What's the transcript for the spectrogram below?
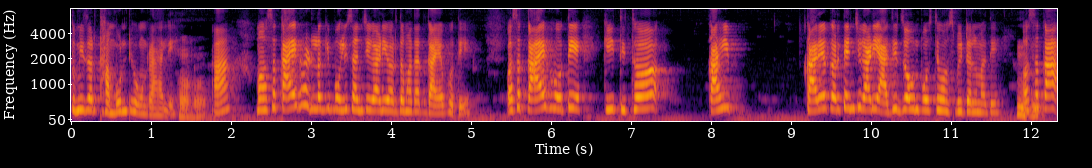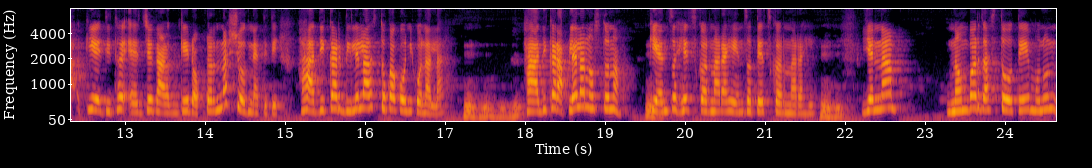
तुम्ही जर थांबून ठेवून राहिले. हा, मग असं काय घडलं की पोलिसांची गाडी अर्धमधात गायब होते? असं काय होते की तिथं काही कार्यकर्त्यांची गाडी आधीच जाऊन पोचते हॉस्पिटलमध्ये. असं का की तिथं याचे गाडगे डॉक्टरांना शोधण्यात येते. हा अधिकार दिलेला असतो का कोणी कोणाला? हा अधिकार आपल्याला नसतो ना की यांचं हेच करणार आहे यांचं तेच करणार आहे. यांना नंबर जास्त होते म्हणून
